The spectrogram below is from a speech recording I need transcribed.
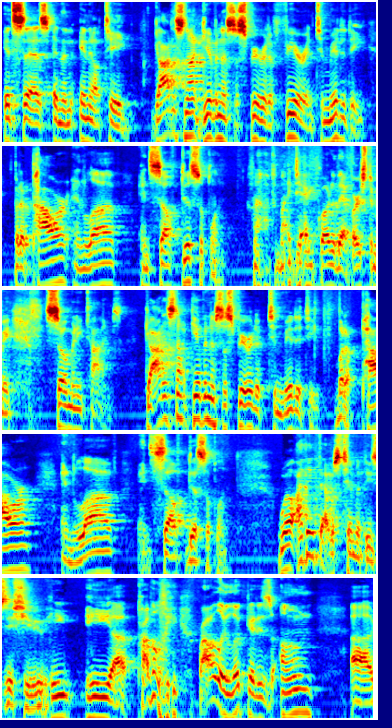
It says in the NLT, God has not given us a spirit of fear and timidity, but of power and love and self discipline. My dad quoted that verse to me so many times. God has not given us a spirit of timidity, but of power and love and self discipline. Well, I think that was Timothy's issue. He he uh, probably probably looked at his own uh,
